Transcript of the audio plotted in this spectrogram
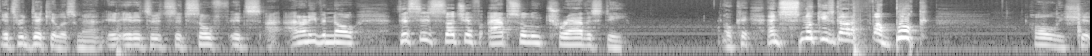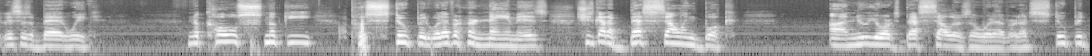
It's ridiculous, man. It, it, it's it's it's so it's I, don't even know. This is such an absolute travesty Okay, and Snooki's got a, a book. Holy shit, this is a bad week. Nicole Snooki, Stupid, whatever her name is, she's got a best-selling book on New York's bestsellers or whatever. That stupid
